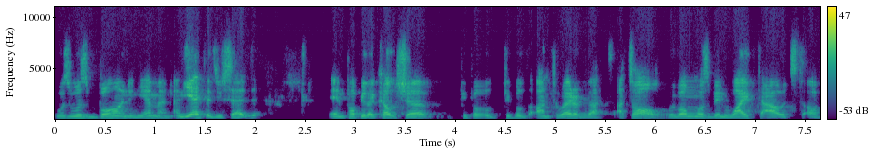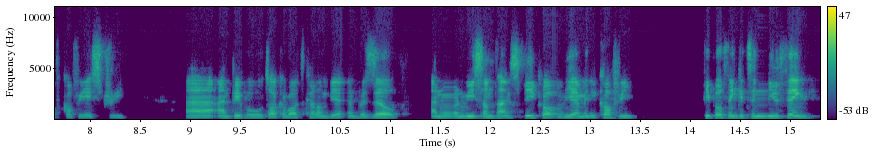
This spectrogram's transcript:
was was born in Yemen. And yet, as you said, in popular culture, people people aren't aware of that at all. We've almost been wiped out of coffee history uh, and people will talk about Colombia and Brazil. And when we sometimes speak of Yemeni coffee, people think it's a new thing.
